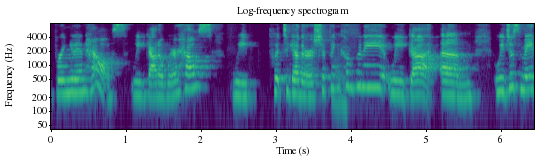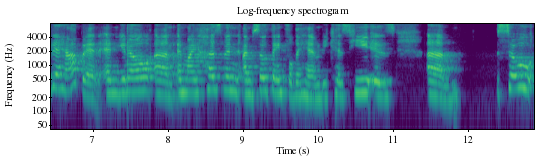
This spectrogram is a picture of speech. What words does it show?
bring it in house. We got a warehouse. We put together a shipping company. We got, um, we just made it happen. And you know, um, and my husband, I'm so thankful to him because he is. Um, so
